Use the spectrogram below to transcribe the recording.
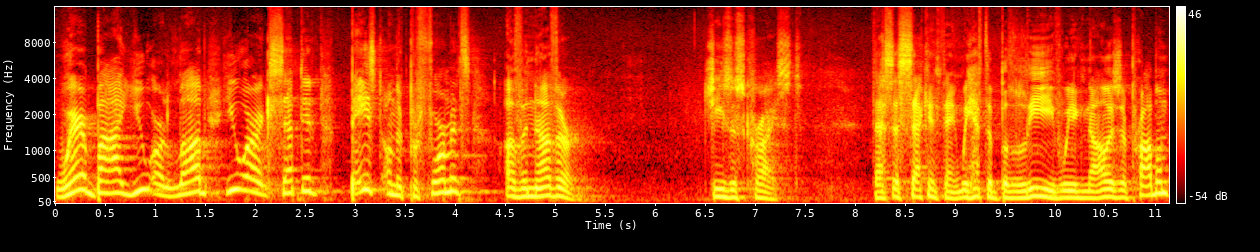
whereby you are loved, you are accepted based on the performance of another, Jesus Christ. That's the second thing. We have to believe. We acknowledge the problem.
